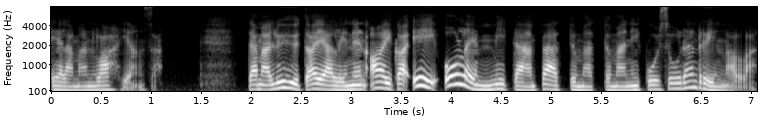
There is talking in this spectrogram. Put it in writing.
elämän lahjansa. Tämä lyhyt ajallinen aika ei ole mitään päättymättömän ikuisuuden rinnalla.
